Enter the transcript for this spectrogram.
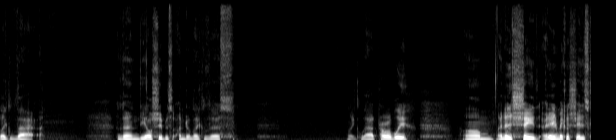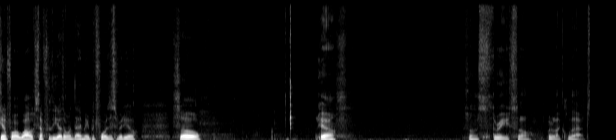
like that. And then the L shape is under like this. Like that probably. Um, I didn't shade, I didn't make a shaded skin for a while except for the other one that I made before this video. So, yeah. This one's three, so put it like that.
